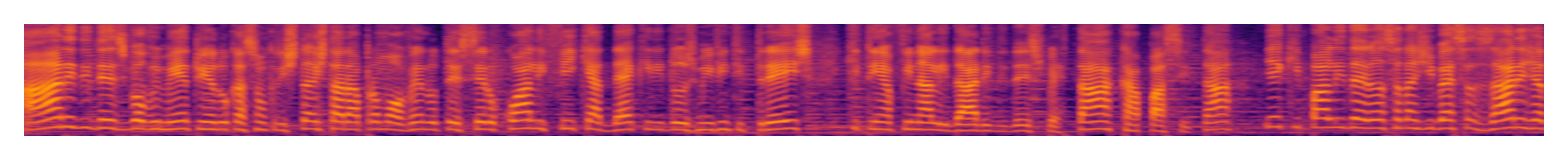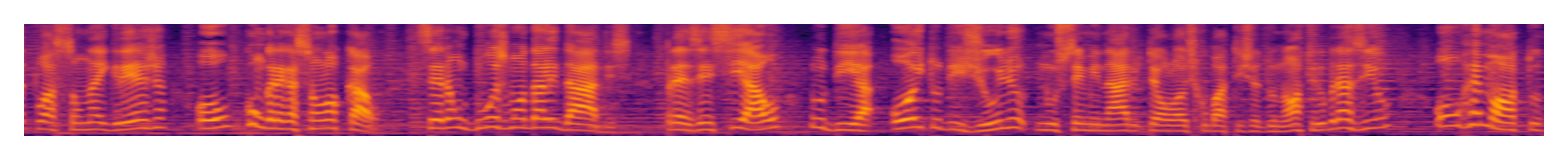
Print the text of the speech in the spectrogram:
A área de desenvolvimento em educação cristã estará promovendo o terceiro Qualifique a DEC de 2023, que tem a finalidade de despertar, capacitar e equipar a liderança nas diversas áreas de atuação na igreja ou congregação local. Serão duas modalidades: presencial no dia 8 de julho no Seminário Teológico Batista do Norte do Brasil ou remoto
